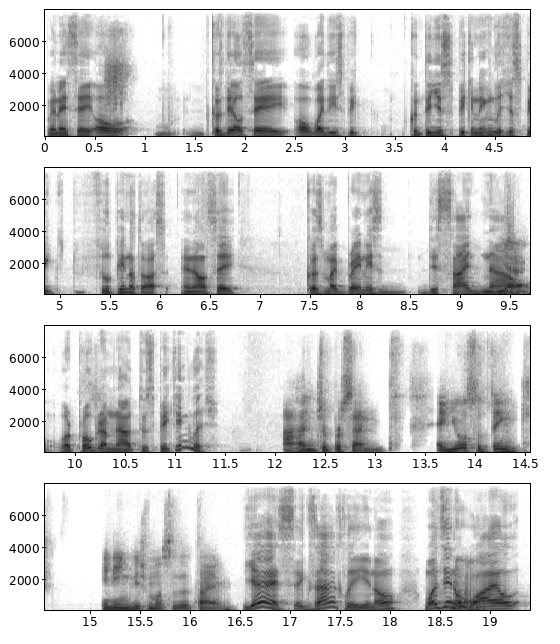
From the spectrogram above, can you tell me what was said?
when I say, oh, because they'll say, oh, why do you speak? Continue speaking English. Just speak Filipino to us, and I'll say, because my brain is designed now yeah. or programmed now to speak English. A hundred percent. And you also think in English most of the time. Yes, exactly. You know, once in yeah. a while,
